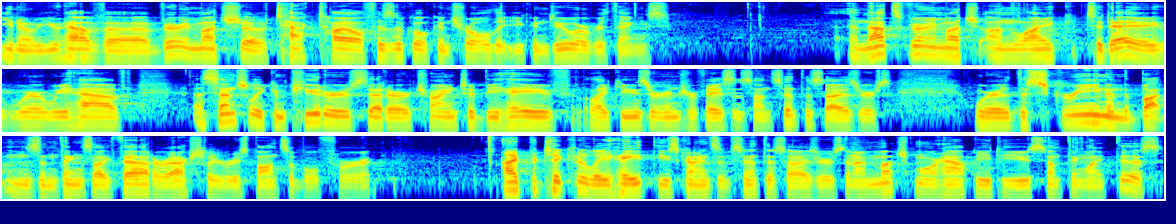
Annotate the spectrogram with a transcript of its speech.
you know, you have uh, very much a tactile physical control that you can do over things. And that's very much unlike today where we have essentially computers that are trying to behave like user interfaces on synthesizers where the screen and the buttons and things like that are actually responsible for it. I particularly hate these kinds of synthesizers, and I'm much more happy to use something like this,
